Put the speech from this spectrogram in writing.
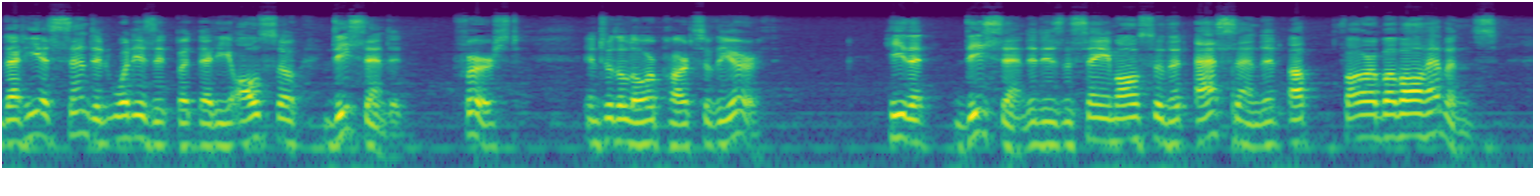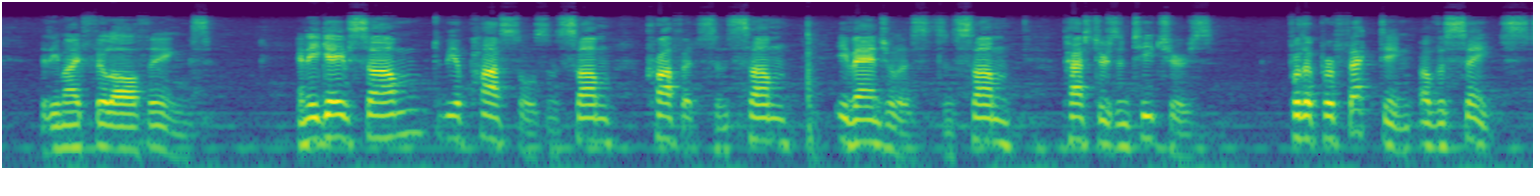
that he ascended, what is it but that he also descended, first, into the lower parts of the earth? He that descended is the same also that ascended up far above all heavens, that he might fill all things. And he gave some to be apostles, and some prophets, and some evangelists, and some pastors and teachers, for the perfecting of the saints,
